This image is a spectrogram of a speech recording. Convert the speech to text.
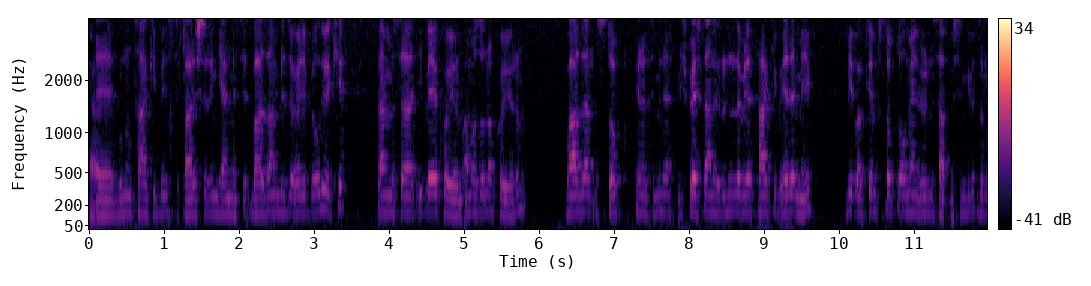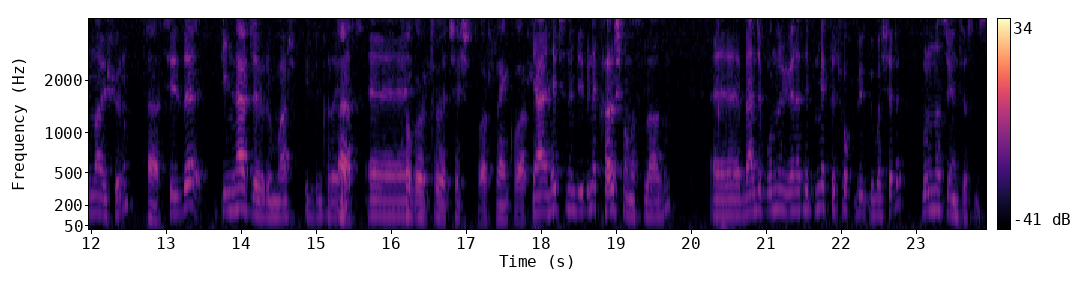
Evet. e, bunun takibi, siparişlerin gelmesi bazen bizde öyle bir oluyor ki ben mesela eBay'e koyuyorum, Amazon'a koyuyorum. Bazen stok yönetimini 3-5 tane ürünü de bile takip edemeyip bir bakıyorum stokta olmayan ürünü satmışım gibi durumlar yaşıyorum. Evet. Sizde binlerce ürün var bildiğim kadarıyla. E, Çok ölçü ve çeşit var, renk var. yani hepsinin birbirine karışmaması lazım. E, bence bunu yönetebilmek de çok büyük bir başarı. Bunu nasıl yönetiyorsunuz?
